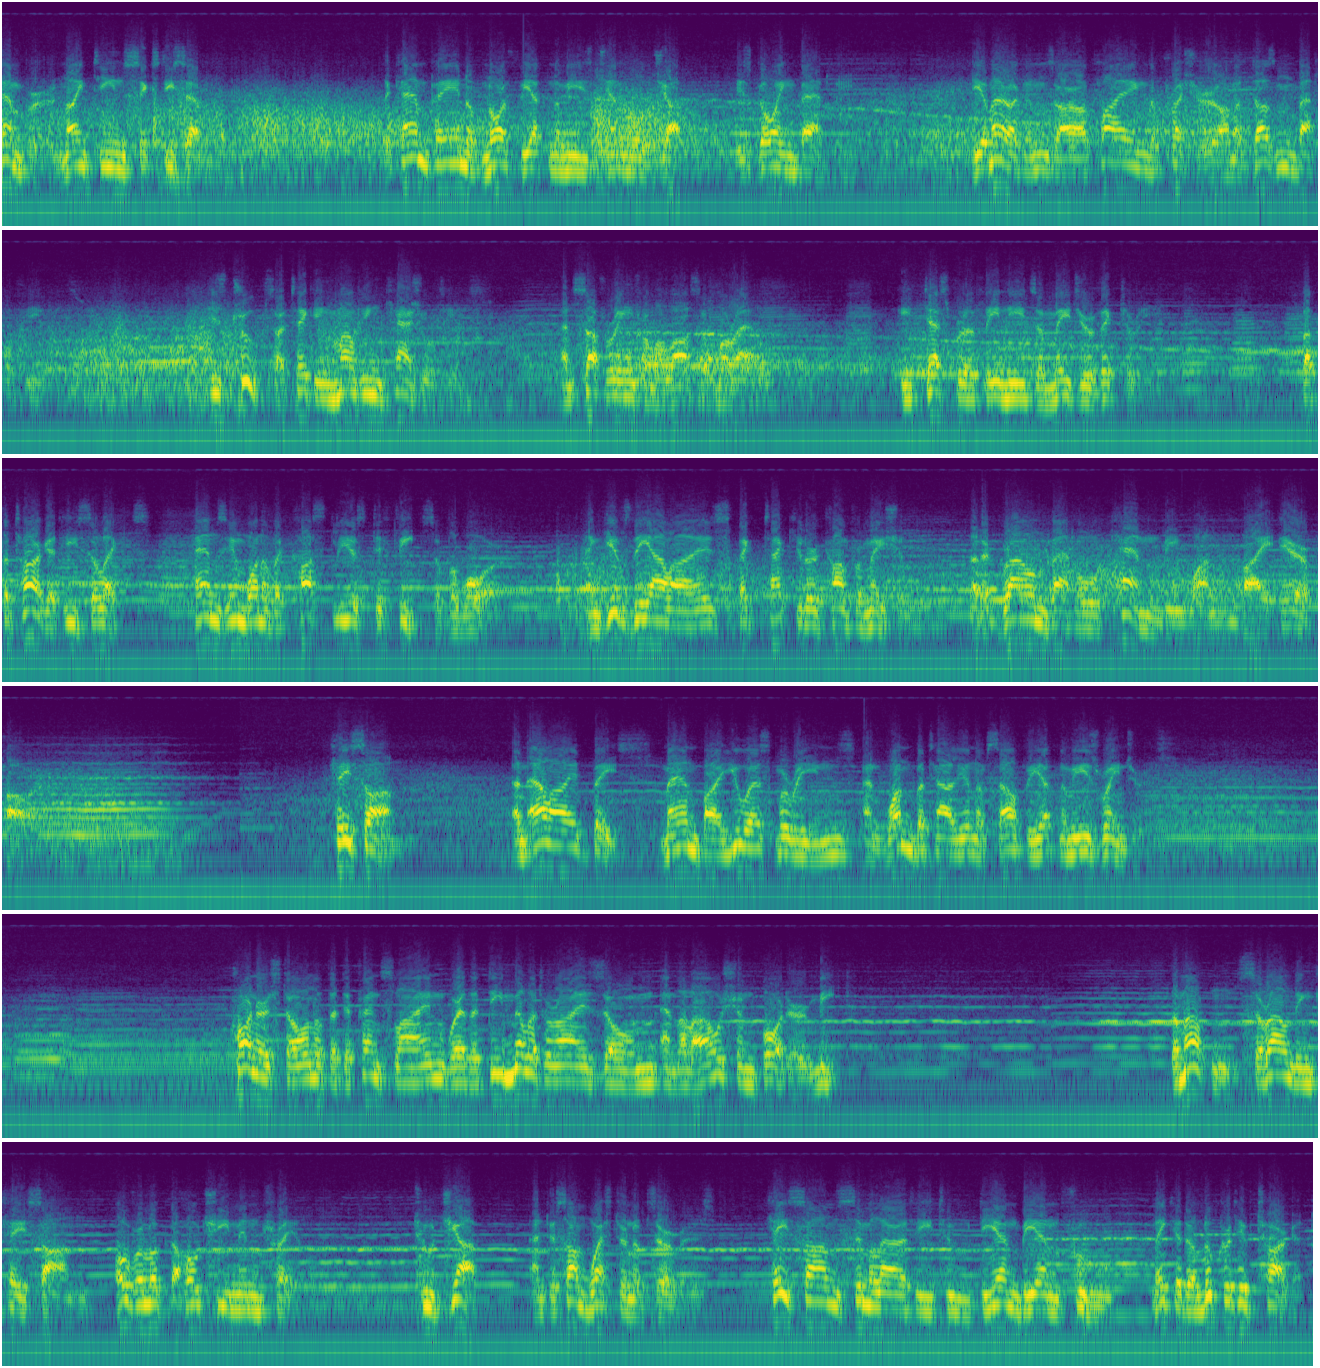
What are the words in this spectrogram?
December 1967. The campaign of North Vietnamese General Giap is going badly. The Americans are applying the pressure on a dozen battlefields. His troops are taking mounting casualties and suffering from a loss of morale. He desperately needs a major victory. But the target he selects hands him one of the costliest defeats of the war and gives the Allies spectacular confirmation that a ground battle can be won by air power. Sanh, an Allied base manned by U.S. Marines and one battalion of South Vietnamese Rangers. Cornerstone of the defense line where the demilitarized zone and the Laotian border meet. The mountains surrounding Sanh overlook the Ho Chi Minh Trail. To Giap and to some Western observers, Sanh's similarity to Dien Bien Phu make it a lucrative target,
